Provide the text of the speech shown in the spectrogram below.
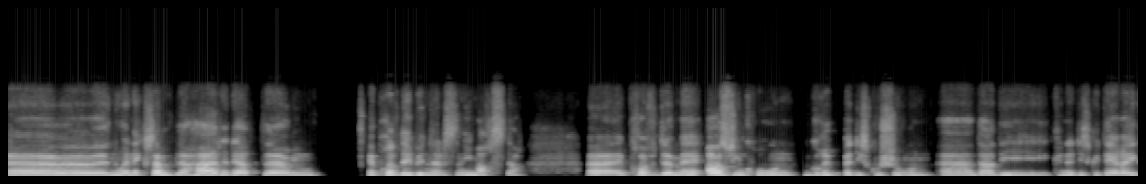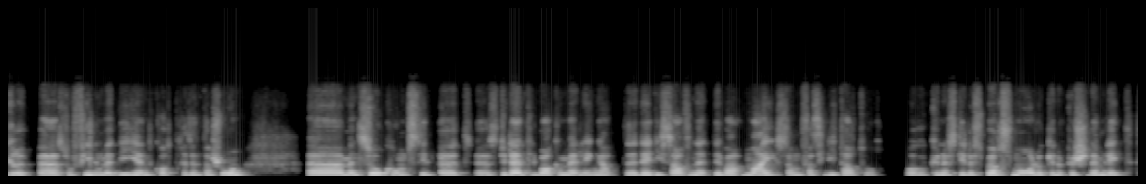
Eh, noen eksempler her er at eh, jeg prøvde i begynnelsen, i mars, da. Jeg prøvde med asynkron gruppediskusjon, der de kunne diskutere i gruppe. Så filmet de en kort presentasjon. Men så kom studenttilbakemelding at det de savnet, det var meg som fasilitator. Å kunne stille spørsmål og kunne pushe dem litt.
